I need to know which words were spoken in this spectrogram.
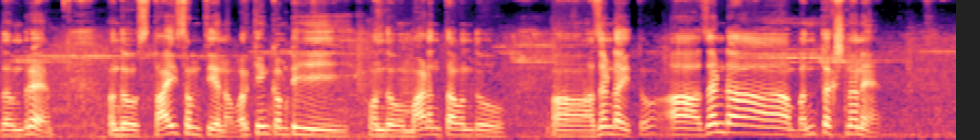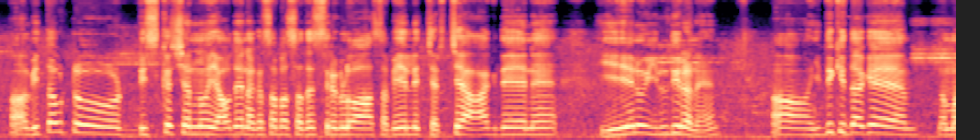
ಅದಂದರೆ ಒಂದು ಸ್ಥಾಯಿ ಸಮಿತಿಯನ್ನು ವರ್ಕಿಂಗ್ ಕಮಿಟಿ ಒಂದು ಮಾಡೋಂಥ ಒಂದು ಅಜೆಂಡಾ ಇತ್ತು. ಆ ಅಜೆಂಡಾ ಬಂದ ತಕ್ಷಣವೇ ವಿತೌಟು ಡಿಸ್ಕಷನ್ನು ಯಾವುದೇ ನಗರಸಭಾ ಸದಸ್ಯರುಗಳು ಆ ಸಭೆಯಲ್ಲಿ ಚರ್ಚೆ ಆಗದೇನೆ ಏನೂ ಇಲ್ದಿರೇ ಇದ್ದಕ್ಕಿದ್ದಾಗೆ ನಮ್ಮ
